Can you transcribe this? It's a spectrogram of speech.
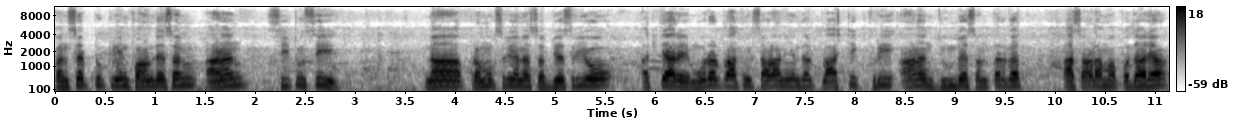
Concept to clean foundation Anand C to C ના પ્રમુખશ્રી અને સભ્યશ્રીઓ, અત્યારે મોરર પ્રાથમિક શાળાની અંદર પ્લાસ્ટિક ફ્રી આણંદ ઝુંબેશ અંતર્ગત આ શાળામાં પધાર્યા.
